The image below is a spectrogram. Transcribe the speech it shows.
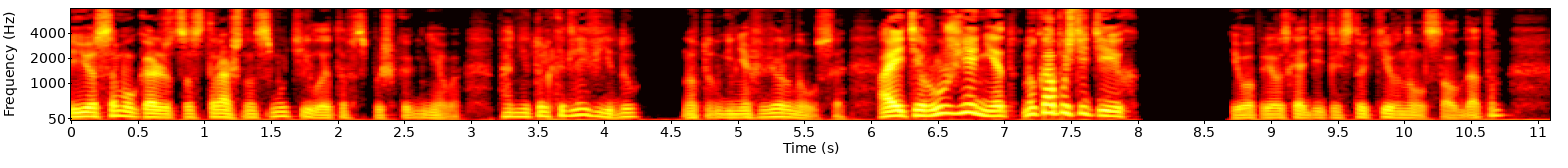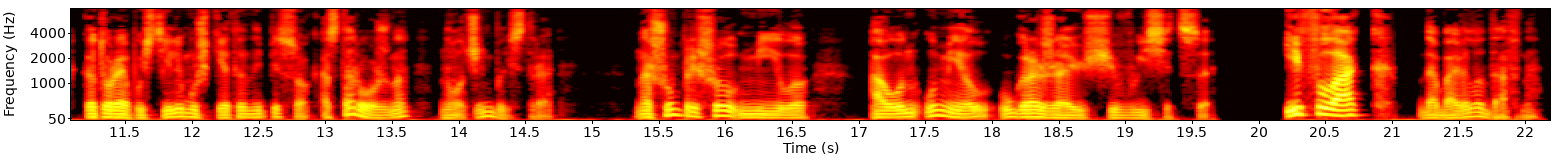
Ее саму, кажется, страшно смутила эта вспышка гнева. — Они только для виду. Но тут гнев вернулся. — А эти ружья нет. Ну-ка, опустите их. Его превосходительство кивнул солдатам, которые опустили мушкеты на песок. Осторожно, но очень быстро. На шум пришел Мило, а он умел угрожающе выситься. — И флаг, — добавила Дафна. —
